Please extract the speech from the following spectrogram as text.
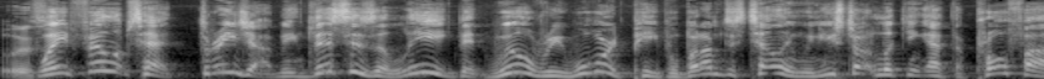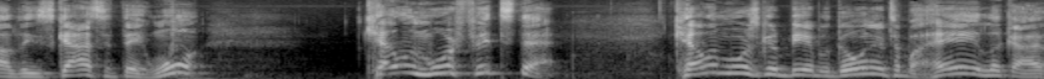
Listen. Wade Phillips had three jobs. I mean, this is a league that will reward people. But I'm just telling you, when you start looking at the profile of these guys that they want, Kellen Moore fits that. Kellen Moore's going to be able to go in there and talk about, hey, look, I,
